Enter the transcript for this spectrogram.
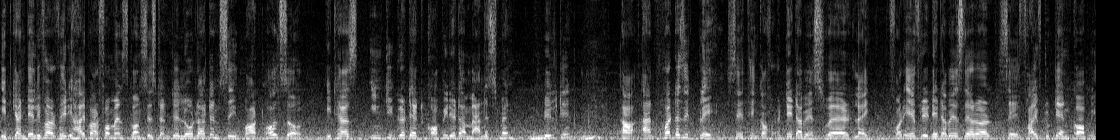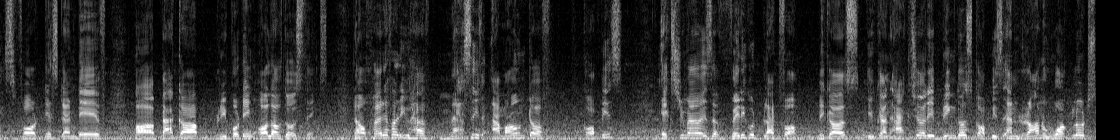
It can deliver very high performance, consistently low latency, but also it has integrated copy data management mm -hmm. built in. Mm -hmm. uh, and what does it play? Say, think of a database where like for every database there are say five to 10 copies for test and dev, uh, backup, reporting, all of those things. Now, wherever you have massive amount of copies, XtremIO is a very good platform because you can actually bring those copies and run workloads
